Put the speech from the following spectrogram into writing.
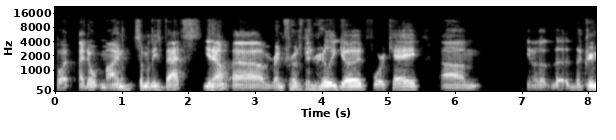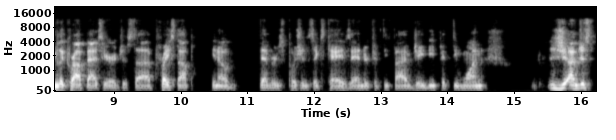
but I don't mind some of these bats. You know, uh, Renfroe's been really good, 4K. Um, you know, the, the, the cream of the crop bats here are just uh, priced up. You know, Devers pushing 6K, Xander 55, JD 51. I'm just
